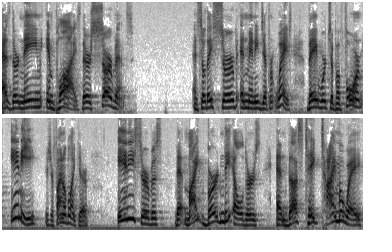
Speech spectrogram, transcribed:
as their name implies. They're servants. And so they serve in many different ways. They were to perform any, is your final blank there, any service that might burden the elders and thus take time away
